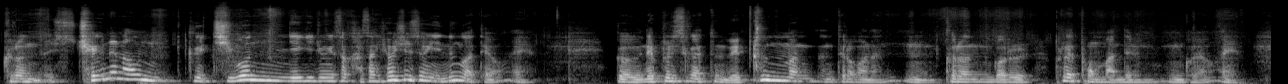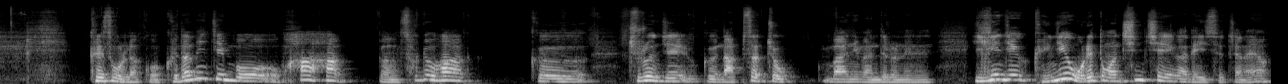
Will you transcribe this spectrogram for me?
그런 최근에 나온 그 지원 얘기 중에서 가장 현실성이 있는 것 같아요. 예. 그 넷플릭스 같은 웹툰만 들어가는 음, 그런 거를 플랫폼 만드는 거예요. 예. 그래서 올랐고 그 다음에 이제 뭐 화학, 어, 석유화학 그 주로 이제 그 납사 쪽 많이 만들어내는 이게 이제 굉장히 오랫동안 침체가 돼 있었잖아요.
